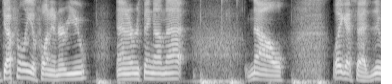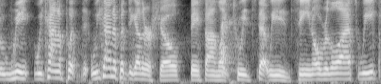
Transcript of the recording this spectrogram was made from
definitely a fun interview and everything on that now like i said we we kind of put we kind of put together a show based on like tweets that we'd seen over the last week.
